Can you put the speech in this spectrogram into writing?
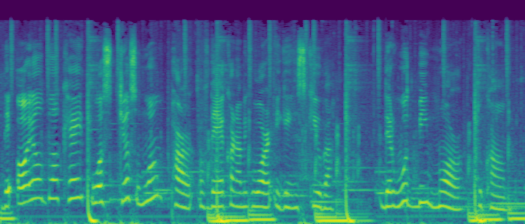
The oil blockade was just one part of the economic war against Cuba. There would be more to come.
